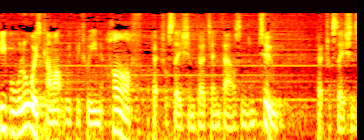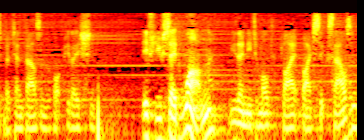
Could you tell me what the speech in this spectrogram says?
People will always come up with between half a petrol station per 10,000 and two petrol stations per 10,000 of the population. If you said one, you then need to multiply it by 6,000.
